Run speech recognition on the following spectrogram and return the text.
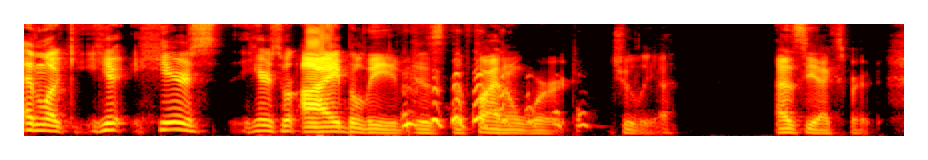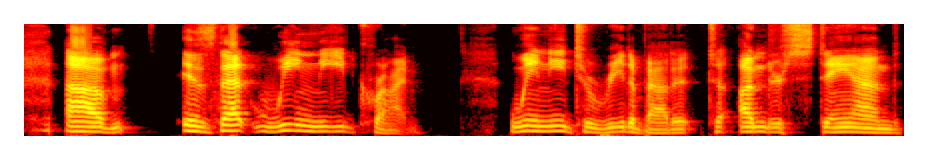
and look, here here's here's what I believe is the final word, Julia, as the expert, um, is that we need crime. We need to read about it to understand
